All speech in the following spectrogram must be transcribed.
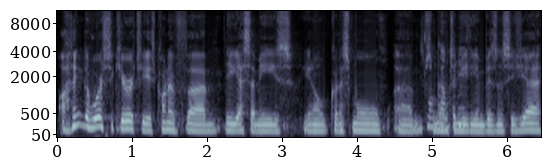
I think the worst security is kind of um, the SMEs, you know, kind of small, um, small, small to medium businesses. Yeah.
